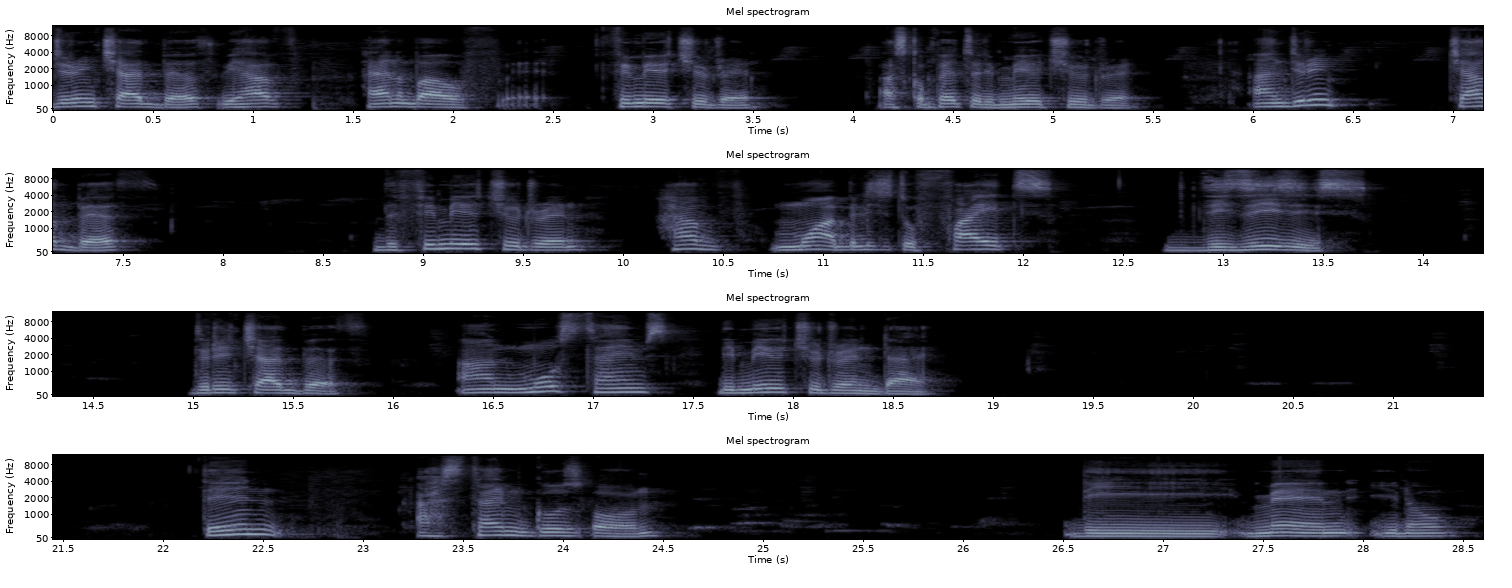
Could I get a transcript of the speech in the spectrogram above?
during childbirth, we have higher number of uh, female children as compared to the male children. And during childbirth, the female children have more ability to fight diseases during childbirth. And most times, the male children die. Then, as time goes on, the men, you know,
